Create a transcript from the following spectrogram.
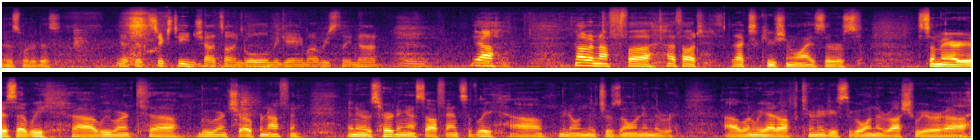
it is what it is. Yes, had 16 shots on goal in the game. Obviously, not. Uh, Yeah, not enough. Uh, I thought execution-wise, there was some areas that we uh, we weren't uh, we weren't sharp enough, and, and it was hurting us offensively. Uh, you know, neutral zone in the uh, when we had opportunities to go on the rush, we were uh,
